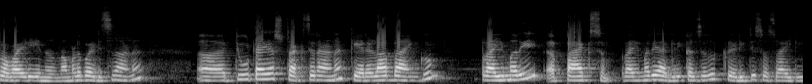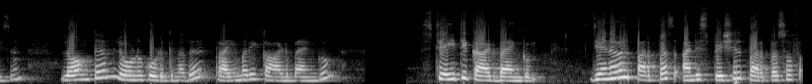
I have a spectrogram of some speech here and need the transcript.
പ്രൊവൈഡ് ചെയ്യുന്നതും നമ്മൾ പഠിച്ചതാണ് ടു ടയർ സ്ട്രക്ചറാണ് കേരള ബാങ്കും പ്രൈമറി പാക്സും പ്രൈമറി അഗ്രികൾച്ചറൽ ക്രെഡിറ്റ് സൊസൈറ്റീസും ലോങ് ടേം ലോൺ കൊടുക്കുന്നത് പ്രൈമറി കാർഡ് ബാങ്കും സ്റ്റേറ്റ് കാർഡ് ബാങ്കും general purpose and special purpose of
